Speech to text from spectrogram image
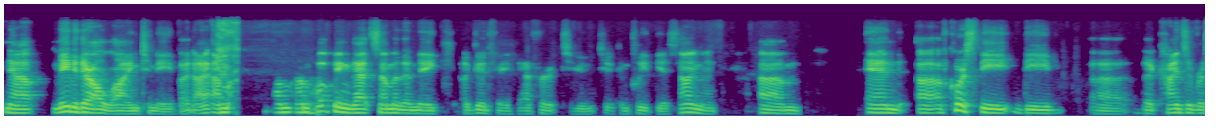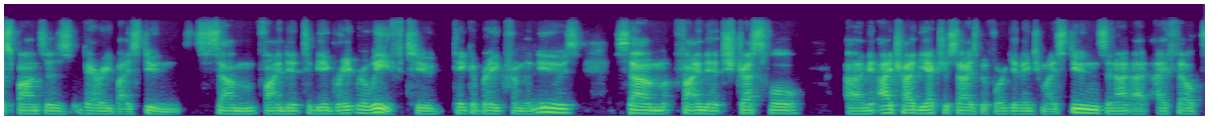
now maybe they're all lying to me, but I, I'm I'm, I'm hoping that some of them make a good faith effort to, to complete the assignment. Um, and uh, of course, the, the, uh, the kinds of responses vary by students. Some find it to be a great relief to take a break from the news. Some find it stressful. I mean, I tried the exercise before giving to my students, and I, I, I felt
